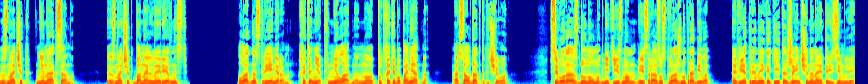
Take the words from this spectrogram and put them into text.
Значит, не на Оксану. Значит, банальная ревность? Ладно с тренером, хотя нет, не ладно, но тут хотя бы понятно. А солдатка-то чего? Всего раз дунул магнетизмом и сразу скважину пробила. Ветреные какие-то женщины на этой земле.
